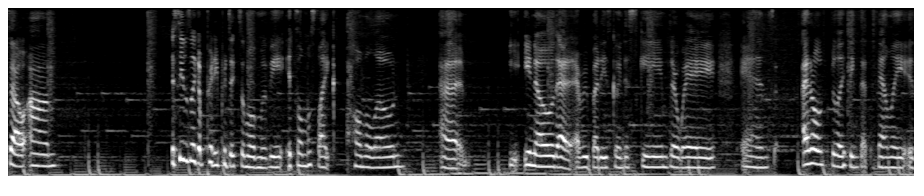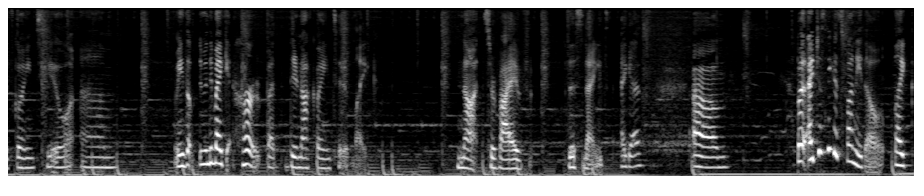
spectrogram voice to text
So, um, it seems like a pretty predictable movie. It's almost like Home Alone. and y- you know that everybody's going to scheme their way, and I don't really think that the family is going to um, I mean, I mean, they might get hurt, but they're not going to like not survive this night. I guess. Um, but I just think it's funny though. Like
